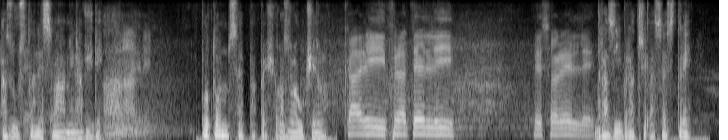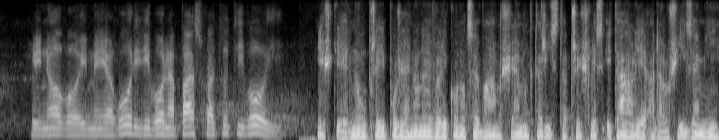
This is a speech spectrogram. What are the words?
a zůstane s vámi navždy. Amen. Potom se papež rozloučil. Cari fratelli e sorelle, Drazí bratři a sestry, Ještě jednou přeji požehnané velikonoce vám všem, kteří jste přišli z Itálie a dalších zemí,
